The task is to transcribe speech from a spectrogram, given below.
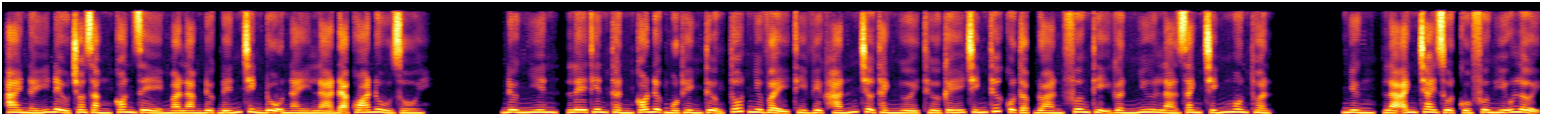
ai nấy đều cho rằng con rể mà làm được đến trình độ này là đã quá đủ rồi. Đương nhiên, Lê Thiên Thần có được một hình tượng tốt như vậy thì việc hắn trở thành người thừa kế chính thức của tập đoàn Phương Thị gần như là danh chính ngôn thuận. Nhưng, là anh trai ruột của Phương Hữu Lợi,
